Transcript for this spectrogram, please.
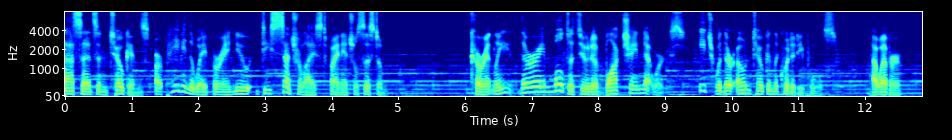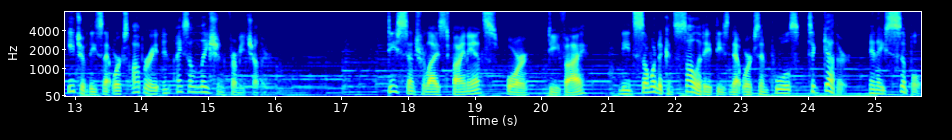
assets and tokens are paving the way for a new decentralized financial system. Currently, there are a multitude of blockchain networks, each with their own token liquidity pools. However, each of these networks operate in isolation from each other. Decentralized finance, or DeFi, needs someone to consolidate these networks and pools together in a simple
